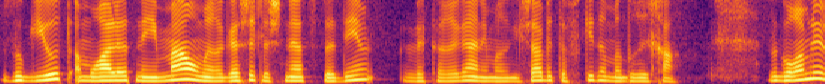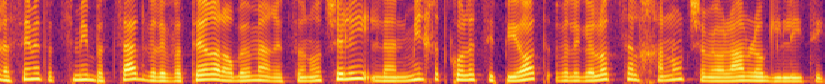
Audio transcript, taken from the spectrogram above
זוגיות אמורה להיות נעימה ומרגשת לשני הצדדים, וכרגע אני מרגישה בתפקיד המדריכה. זה גורם לי לשים את עצמי בצד ולוותר על הרבה מהרצונות שלי, להנמיך את כל הציפיות ולגלות סלחנות שמעולם לא גיליתי.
